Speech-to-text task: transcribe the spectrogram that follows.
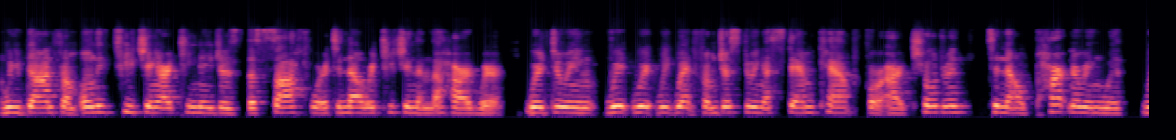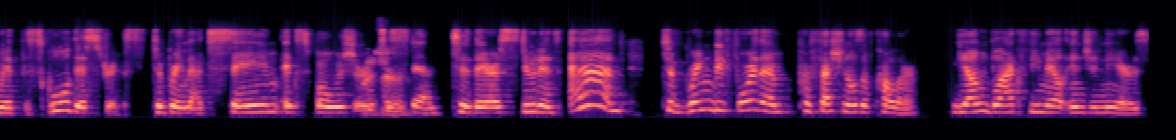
We've gone from only teaching our teenagers the software to now we're teaching them the hardware. We're doing, we, we, we went from just doing a STEM camp for our children to now partnering with, with school districts to bring that same exposure sure. to STEM to their students and to bring before them professionals of color, young Black female engineers,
